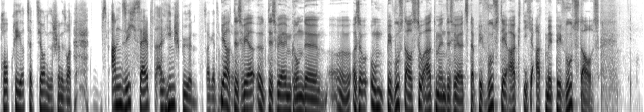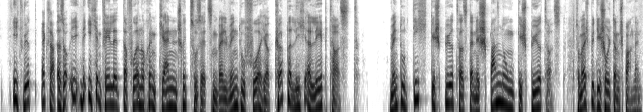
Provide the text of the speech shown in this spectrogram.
Propriozeption, dieses schönes Wort, an sich selbst äh, hinspüren, ich jetzt mal Ja, so. das wäre das wär im Grunde, äh, also um bewusst auszuatmen, das wäre jetzt der bewusste Akt, ich atme bewusst aus. Ich würde, also ich, ich empfehle davor noch einen kleinen Schritt zu setzen, weil wenn du vorher körperlich erlebt hast, wenn du dich gespürt hast, deine Spannung gespürt hast, zum Beispiel die Schultern spannen,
